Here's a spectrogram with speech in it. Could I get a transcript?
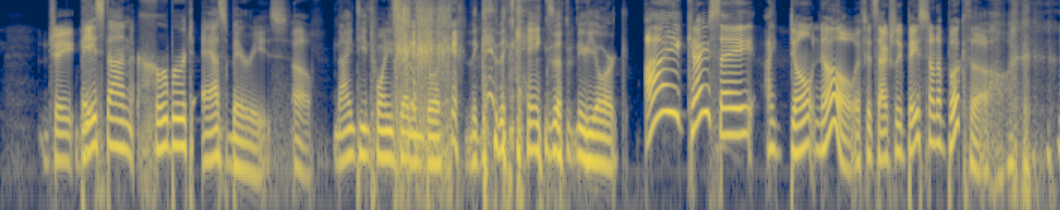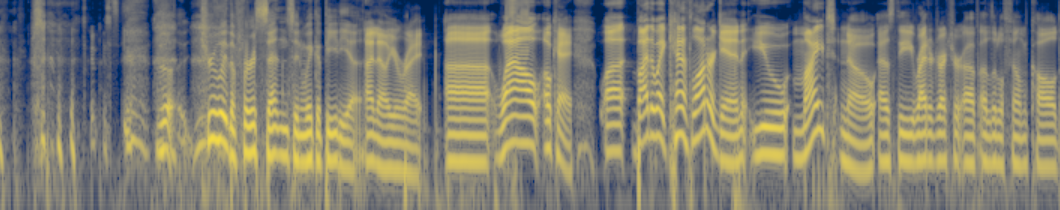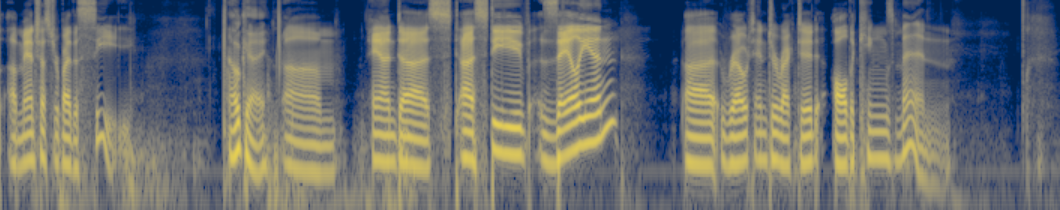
J. Based on Herbert Asbury's Oh, 1927 book, the, the Gangs of New York. I can I say I don't know if it's actually based on a book though. The, truly the first sentence in Wikipedia. I know you're right. Uh, wow. Okay. Uh, by the way, Kenneth Lonergan, you might know as the writer director of a little film called uh, Manchester by the Sea. Okay. Um, and uh, St- uh, Steve Zaillian uh, wrote and directed All the King's Men.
